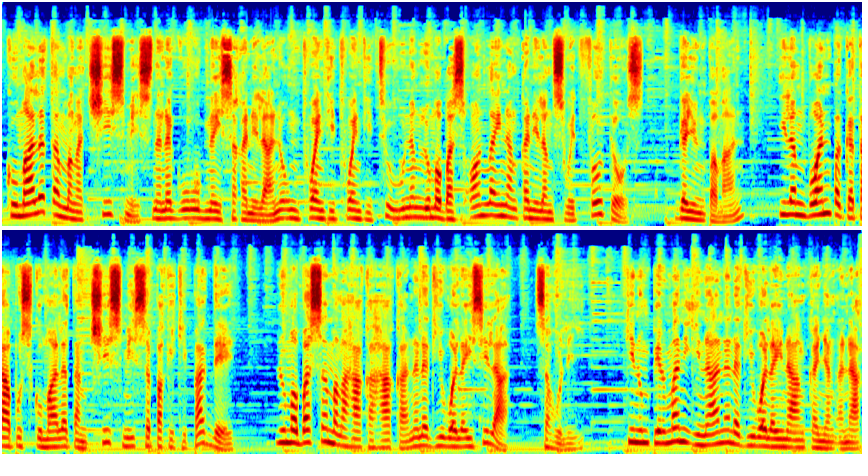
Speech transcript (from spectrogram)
Kumalat ang mga chismis na nag-uugnay sa kanila noong 2022 nang lumabas online ang kanilang sweet photos. Gayunpaman, ilang buwan pagkatapos kumalat ang chismis sa pakikipag-date, lumabas ang mga haka-haka na naghiwalay sila, sa huli. Kinumpirma ni Ina na naghiwalay na ang kanyang anak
